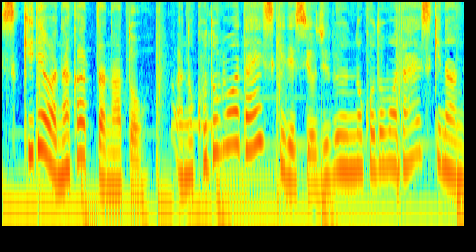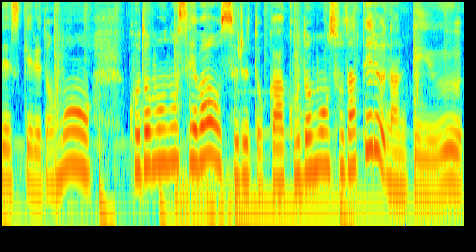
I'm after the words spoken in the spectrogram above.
好きではなかったなと。あの子供は大好きですよ。自分の子供は大好きなんですけれども子供の世話をするとか子供を育てるなんていう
